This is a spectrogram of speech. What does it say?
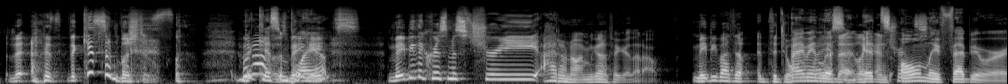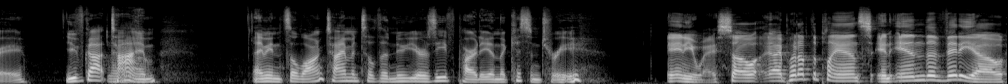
the, the kissing bushes? The kissing plants? Maybe the Christmas tree. I don't know. I'm gonna figure that out. Maybe by the the door. I mean, listen, that, like, it's entrance. only February. You've got time. I mean, it's a long time until the New Year's Eve party and the kissing tree. Anyway, so I put up the plants, and in the video,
